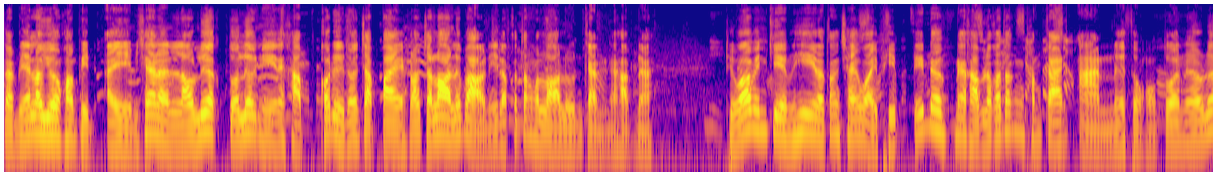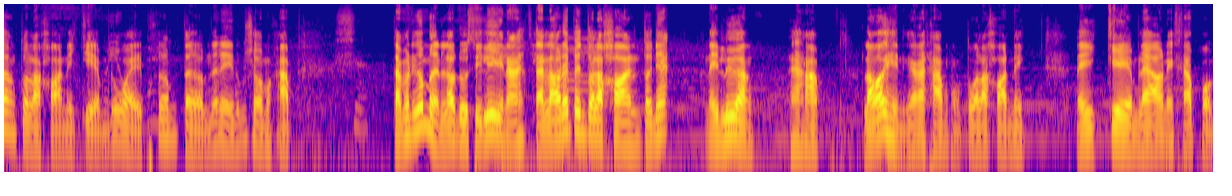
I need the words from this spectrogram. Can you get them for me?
แบบนี้เราโยนความผิดไอ้ไม่ใช่อะไรเราเลือกตัวเลือกนี้นะครับคนอื่นโดนจับไปเราจะรอดหรือเปล่านี้เราก็ต้องมารอลุ้นกันนะครับนะ ถือว่าเป็นเกมที่เราต้องใช้ไหวพริบนิดนึงนะครับแล้วก็ต้องทำการอ่านในส่วนของตัวเนื้อเรื่องตัวละครในเกมด้วย เพิ่มเติมนั่นเองท่านผู้ชมครับ是แต่มันก็เหมือนเราดูซีรีส์นะแต่เราได้เป็นตัวละครตัวเนี้ยในเรื่องนะครับ เราก็เห็นการกระทำของตัวละครในในเกมแล้วนะครับผม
